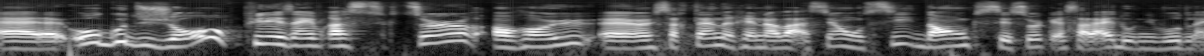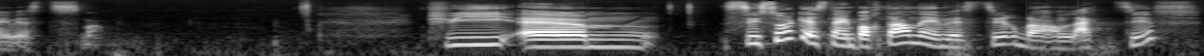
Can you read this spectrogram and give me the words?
euh, au goût du jour, puis les infrastructures auront eu une certaine rénovation aussi, donc c'est sûr que ça aide au niveau de l'investissement. Puis, c'est sûr que c'est important d'investir dans l'actif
